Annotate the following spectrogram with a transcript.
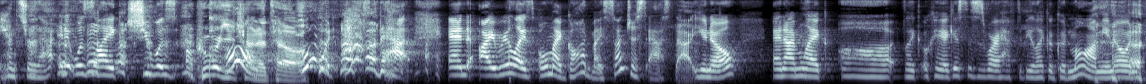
answer that. And it was like she was Who are you trying to tell? Who would ask that? And I realized, oh my God, my son just asked that, you know? And I'm like, uh, like, okay, I guess this is where I have to be like a good mom, you know? And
